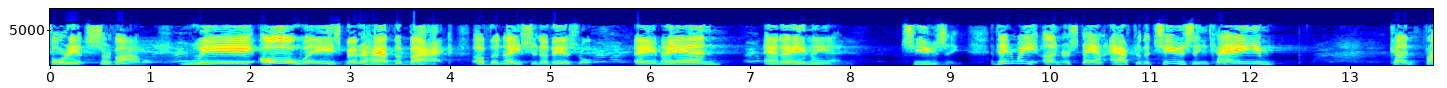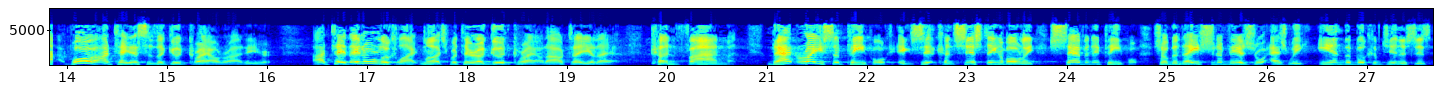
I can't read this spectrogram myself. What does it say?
for its survival. We always better have the back of the nation of Israel. Amen and amen. Choosing. then we understand after the choosing came confinement. Boy, I tell you, this is a good crowd right here. I tell you, they don't look like much, but they're a good crowd. I'll tell you that. Confinement. That race of people, consisting of only 70 people. So the nation of Israel, as we end the book of Genesis,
